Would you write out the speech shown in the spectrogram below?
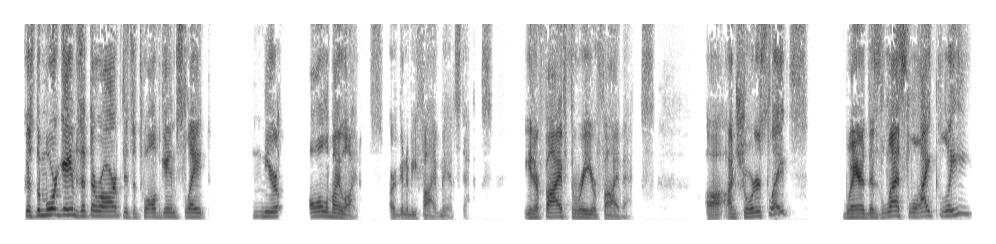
because the more games that there are, if it's a twelve game slate, near all of my lineups are going to be five man stacks, either five three or five X. Uh, on shorter slates, where there's less likely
